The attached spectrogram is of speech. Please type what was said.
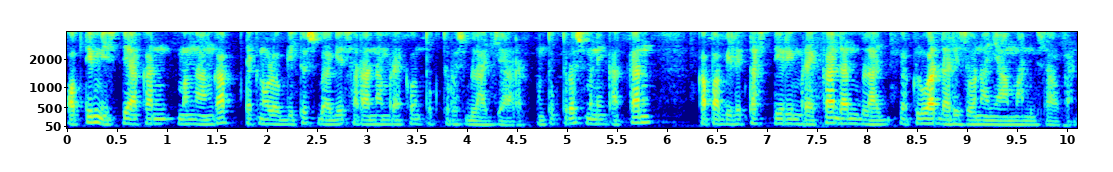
optimis, dia akan menganggap teknologi itu sebagai sarana mereka untuk terus belajar, untuk terus meningkatkan kapabilitas diri mereka dan belajar, keluar dari zona nyaman misalkan.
